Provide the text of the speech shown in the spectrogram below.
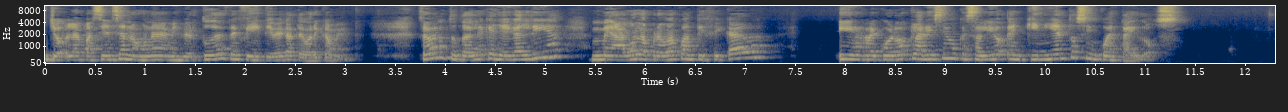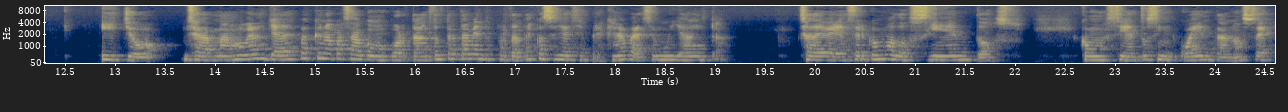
Yo, la paciencia no es una de mis virtudes definitiva y categóricamente. O sea, bueno, total de que llega el día, me hago la prueba cuantificada y recuerdo clarísimo que salió en 552. Y yo, o sea, más o menos ya después que uno ha pasado como por tantos tratamientos, por tantas cosas, yo decía, pero es que me parece muy alta. O sea, debería ser como 200, como 150, no sé.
